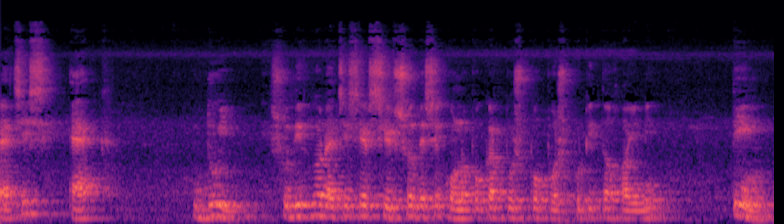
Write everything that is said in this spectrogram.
র্যাচিস এক দুই, সুদীর্ঘ র্যাচিসের শীর্ষ দেশে কোনো প্রকার পুষ্প প্রস্ফুটিত হয়নি। তিন,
